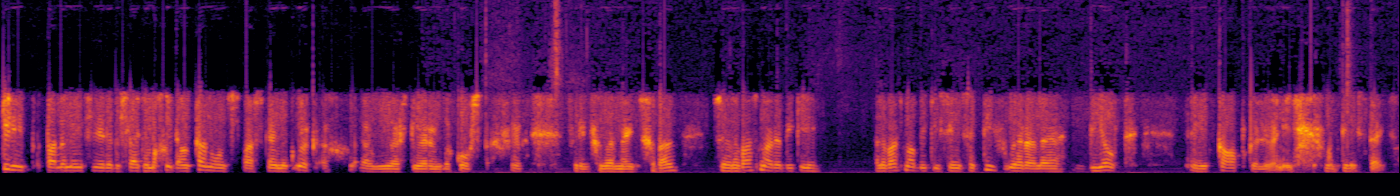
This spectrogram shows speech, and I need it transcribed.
toe die parlementslede besluit maar goed dan kan ons waarskynlik ook 'n hoër toring bekostig vir vir die goewermentsgebou So hulle was maar 'n bietjie hulle was maar bietjie sensitief oor hulle beeld in die Kaapkolonie van destyds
